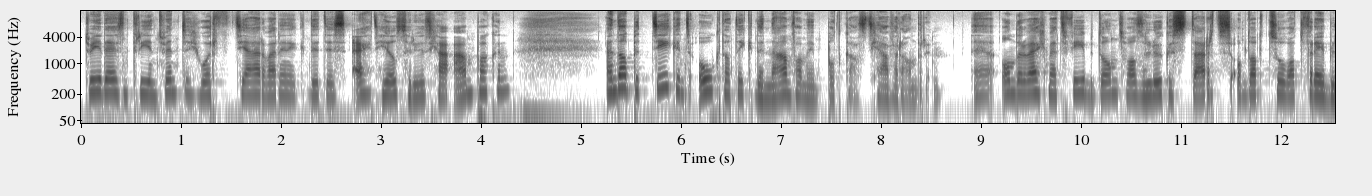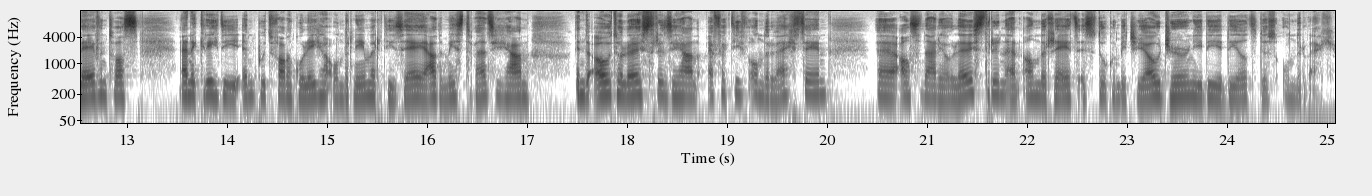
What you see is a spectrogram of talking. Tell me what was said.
2023 ehm, wordt het jaar waarin ik dit is echt heel serieus ga aanpakken. En dat betekent ook dat ik de naam van mijn podcast ga veranderen. Eh, onderweg met Bedont was een leuke start, omdat het zo wat vrijblijvend was. En ik kreeg die input van een collega-ondernemer die zei: ja, de meeste mensen gaan in de auto luisteren, ze gaan effectief onderweg zijn uh, als ze naar jou luisteren. En anderzijds is het ook een beetje jouw journey die je deelt, dus onderweg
